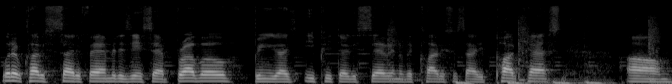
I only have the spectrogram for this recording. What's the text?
What up, Cloudy Society fam? It is ASAP Bravo, bringing you guys EP37 of the Cloudy Society podcast. Um,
